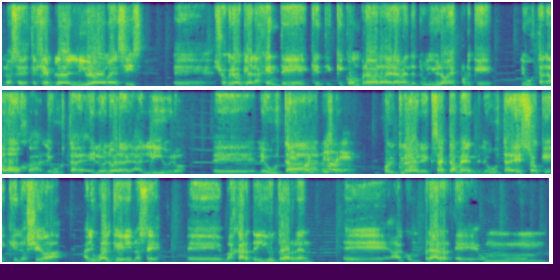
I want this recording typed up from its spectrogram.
no sé, este ejemplo del libro, vos me decís, eh, yo creo que a la gente que, compra verdaderamente tu libro es porque le gusta la hoja, le gusta el olor al, libro, eh, le gusta... El folclore. el folclore, exactamente, le gusta eso que, lo lleva, al igual que, no sé, bajarte de uTorrent a comprar un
